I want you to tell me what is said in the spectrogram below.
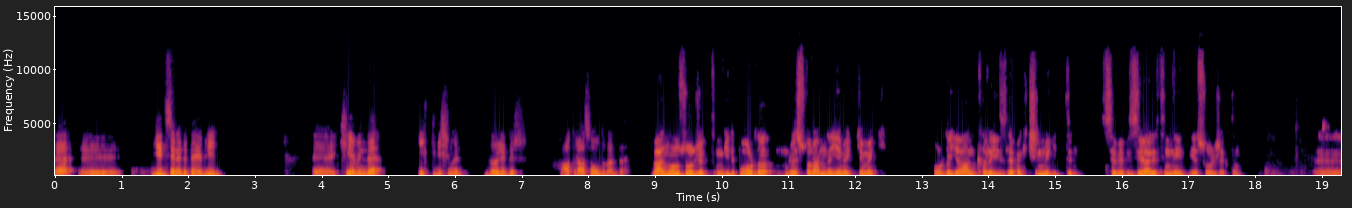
ve e, 7 senedir de evliyim. E, Kiev'in de ilk gidişimin böyle bir hatırası oldu bende. Ben de onu soracaktım. Gidip orada restoranda yemek yemek, orada yağan karı izlemek için mi gittin? Sebebi ziyaretin neydi diye soracaktım. Ee,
